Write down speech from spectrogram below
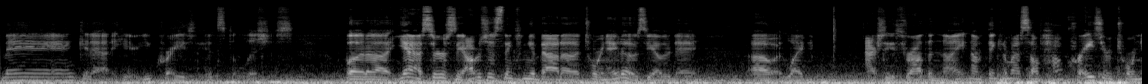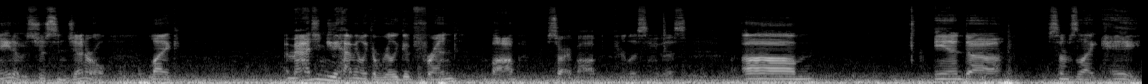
Man, get out of here. You crazy. It's delicious. But uh, yeah, seriously, I was just thinking about uh, tornadoes the other day, uh, like actually throughout the night, and I'm thinking to myself, how crazy are tornadoes just in general? Like, imagine you having like a really good friend, Bob. Sorry, Bob, if you're listening to this. Um, and uh, someone's like, hey,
